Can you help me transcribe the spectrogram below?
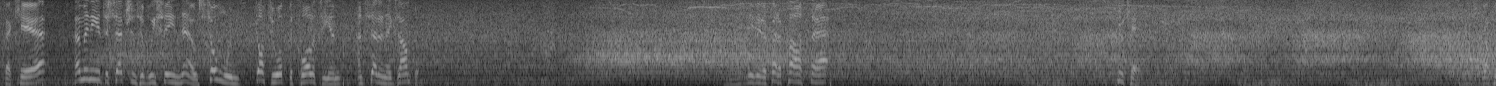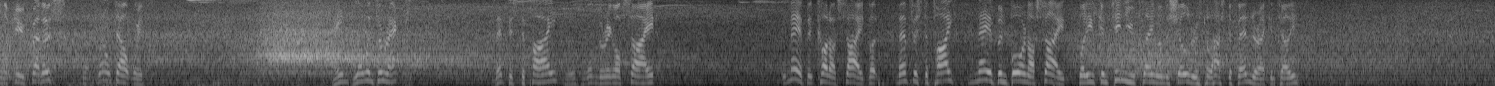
Fekir. How many interceptions have we seen now? Someone's got to up the quality and, and set an example. Uh, needed a better pass there. PK. It's ruffled a few feathers, but well dealt with. Aimed long and direct. Memphis Depay was wandering offside. He may have been caught offside, but Memphis Depay may have been born offside, but he'll continue playing on the shoulder of the last defender, I can tell you.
